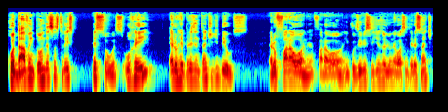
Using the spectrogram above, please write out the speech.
rodava em torno dessas três pessoas. O rei era o representante de Deus, era o faraó, né? O faraó, inclusive, esses dias eu li um negócio interessante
